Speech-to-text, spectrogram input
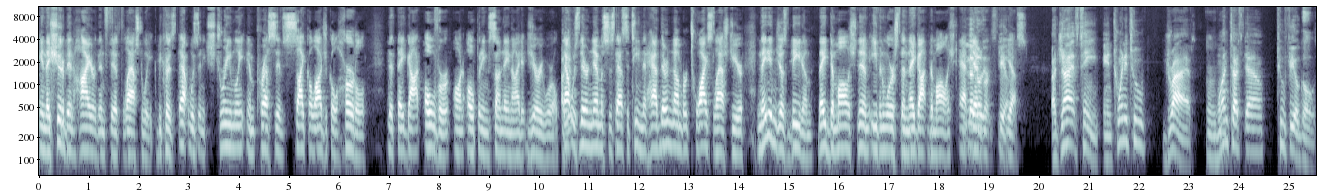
and they should have been higher than fifth last week because that was an extremely impressive psychological hurdle that they got over on opening Sunday night at Jerry World. I That was their nemesis. That's the team that had their number twice last year, and they didn't just beat them; they demolished them even worse than they got demolished at No, no, Denver. Yes. A Giants team in 22 drives, Mhm. one touchdown, two field goals,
